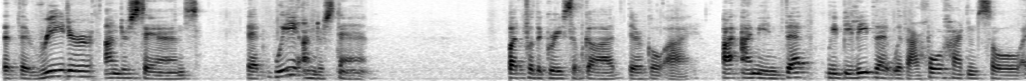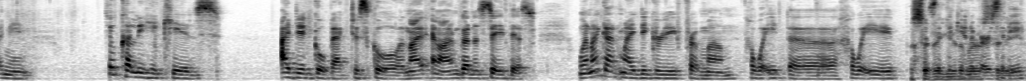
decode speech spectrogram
that the reader understands that we understand, but for the grace of God, there go I. I, I mean, that we believe that with our whole heart and soul. I mean, two Kalihi kids, I did go back to school, and, I, and I'm going to say this. When I got my degree from um, Hawaii, the Hawaii Pacific University.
